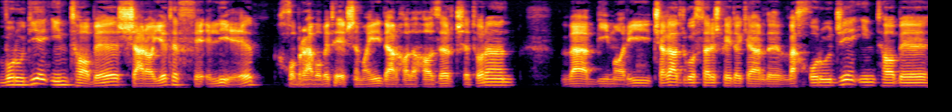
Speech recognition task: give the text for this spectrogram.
ورودی این تابع شرایط فعلیه. خب روابط اجتماعی در حال حاضر چطورن؟ و بیماری چقدر گسترش پیدا کرده و خروجی این تابع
